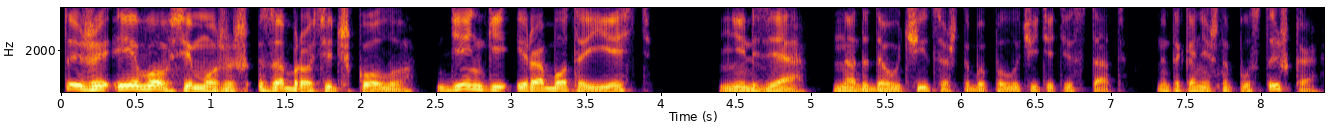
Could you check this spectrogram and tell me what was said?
«Ты же и вовсе можешь забросить школу. Деньги и работа есть». «Нельзя. Надо доучиться, чтобы получить аттестат. Это, конечно, пустышка,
